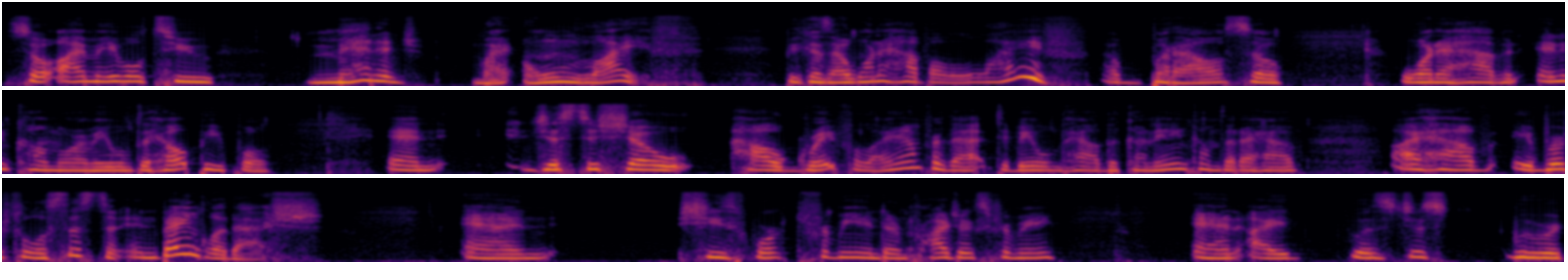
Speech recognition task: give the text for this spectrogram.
so I'm able to manage my own life because I want to have a life, but I also want to have an income where I'm able to help people. And just to show how grateful I am for that to be able to have the kind of income that I have. I have a virtual assistant in Bangladesh, and she's worked for me and done projects for me. And I was just, we were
